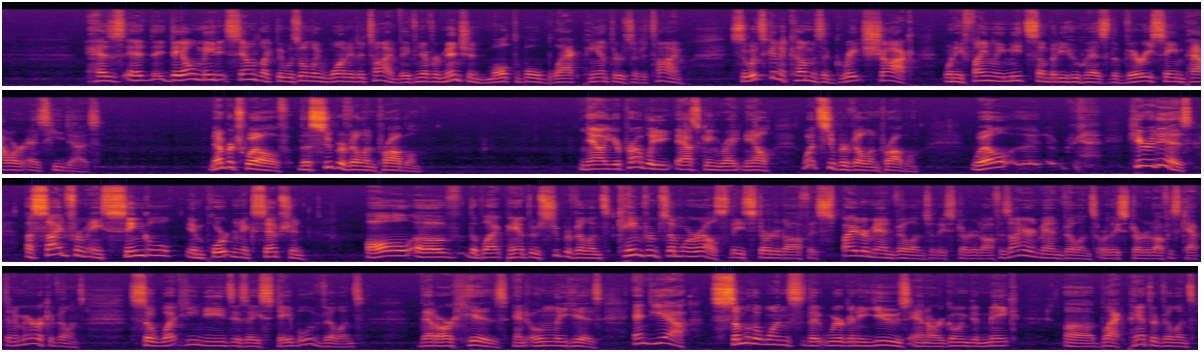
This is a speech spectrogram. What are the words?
has eh, they all made it sound like there was only one at a time. They've never mentioned multiple Black Panthers at a time. So it's going to come as a great shock when he finally meets somebody who has the very same power as he does. Number 12, the supervillain problem. Now, you're probably asking right now, what supervillain problem? Well, here it is. Aside from a single important exception, all of the Black Panther's supervillains came from somewhere else. They started off as Spider Man villains, or they started off as Iron Man villains, or they started off as Captain America villains. So, what he needs is a stable of villains that are his and only his. And yeah, some of the ones that we're going to use and are going to make uh, Black Panther villains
